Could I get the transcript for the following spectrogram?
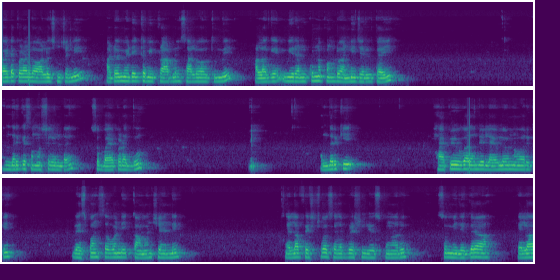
బయటపడాలో ఆలోచించండి. ఆటోమేటిక్గా మీ ప్రాబ్లం సాల్వ్ అవుతుంది. అలాగే మీరు అనుకున్న పనులు అన్నీ జరుగుతాయి. అందరికీ సమస్యలు ఉంటాయి. సో భయపడద్దు. అందరికీ హ్యాపీ కాదండి లైవ్లో ఉన్న వారికి. రెస్పాన్స్ అవ్వండి కామెంట్ చేయండి. ఎలా ఫెస్టివల్ సెలబ్రేషన్ చేసుకున్నారు? సో మీ దగ్గర ఎలా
